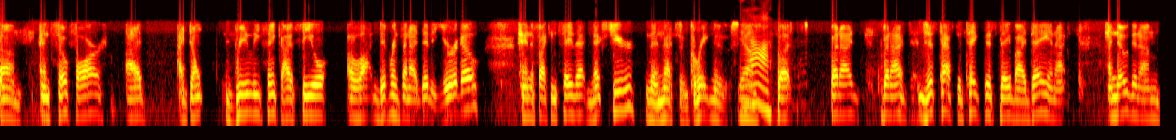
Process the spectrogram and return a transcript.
Um, and so far, I I don't really think I feel a lot different than I did a year ago. And if I can say that next year, then that's great news Yeah. but but I but I just have to take this day by day, and I I know that I'm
